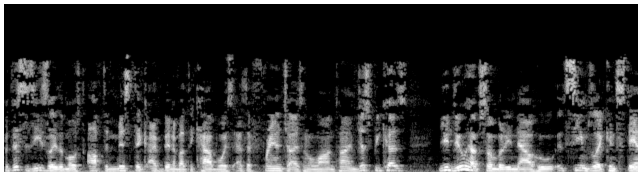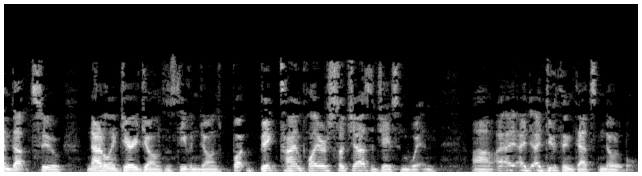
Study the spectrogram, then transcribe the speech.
but this is easily the most optimistic I've been about the Cowboys as a franchise in a long time, just because you do have somebody now who it seems like can stand up to not only Jerry Jones and Stephen Jones, but big time players such as a Jason Witten. Uh, I, I, I, do think that's notable.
